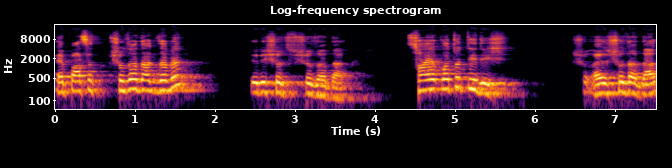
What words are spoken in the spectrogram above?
এ পাঁচে সোজা দাগ যাবে, তিরিশ সোজা দাগ। ছয়ে কত? তিরিশ। সোজা দাগ,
